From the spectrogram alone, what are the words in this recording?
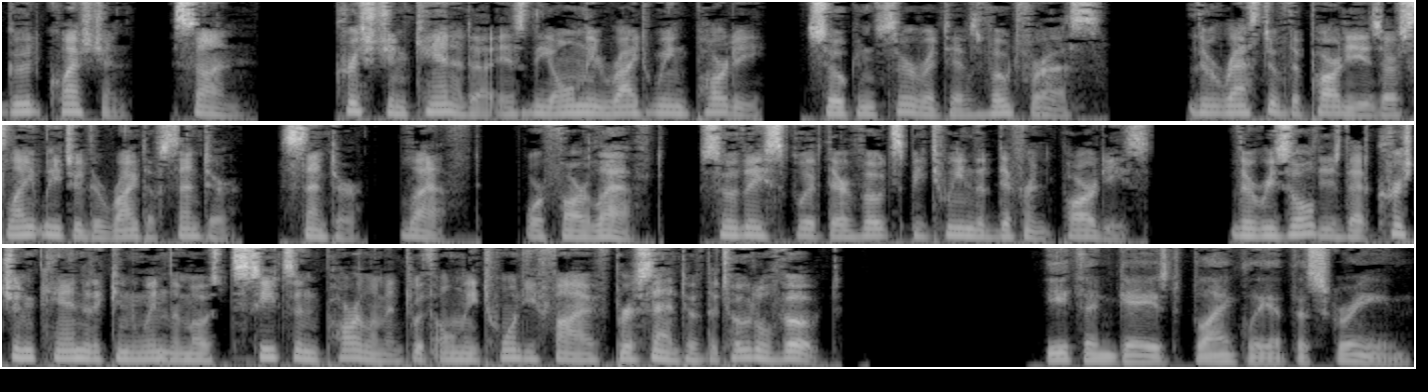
Good question, son. Christian Canada is the only right-wing party, so conservatives vote for us. The rest of the parties are slightly to the right of center, center, left, or far left, so they split their votes between the different parties. The result is that Christian Canada can win the most seats in parliament with only 25% of the total vote. Ethan gazed blankly at the screen,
